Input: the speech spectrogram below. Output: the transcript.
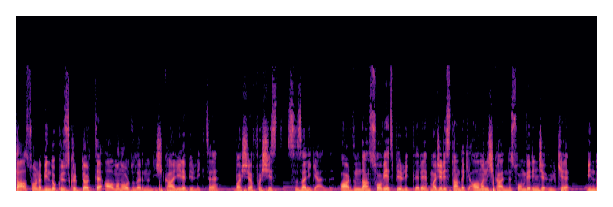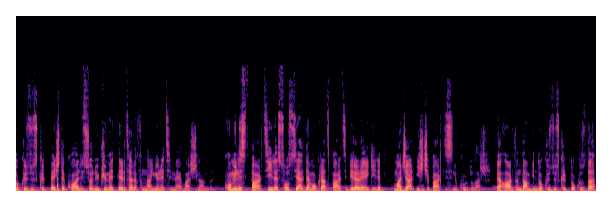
Daha sonra 1944'te Alman ordularının işgaliyle birlikte başa faşist Sızali geldi. Ardından Sovyet birlikleri Macaristan'daki Alman işgaline son verince ülke 1945'te koalisyon hükümetleri tarafından yönetilmeye başlandı. Komünist Parti ile Sosyal Demokrat Parti bir araya gelip Macar İşçi Partisi'ni kurdular ve ardından 1949'da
